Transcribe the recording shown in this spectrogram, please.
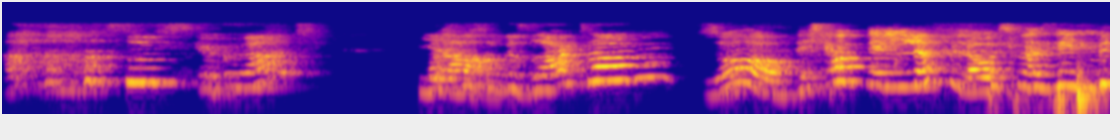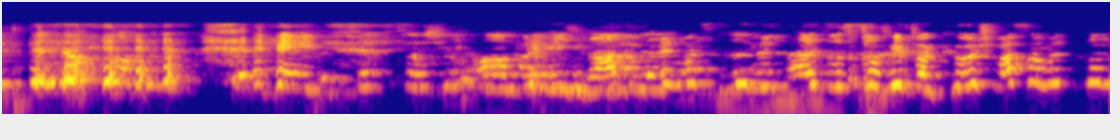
Hast du es gehört? Ja. Was wir so gesagt haben? So. Ich hab den Löffel aus Versehen mitgenommen. Hey, okay, ich rate, da irgendwas drin ist. Also ist auf jeden Fall Kirschwasser mit drin.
